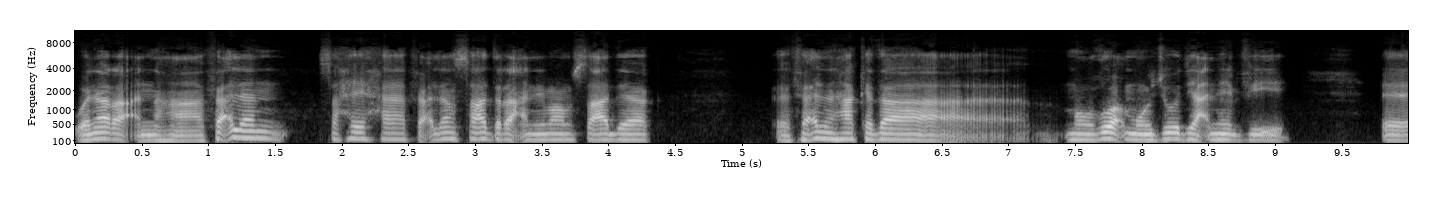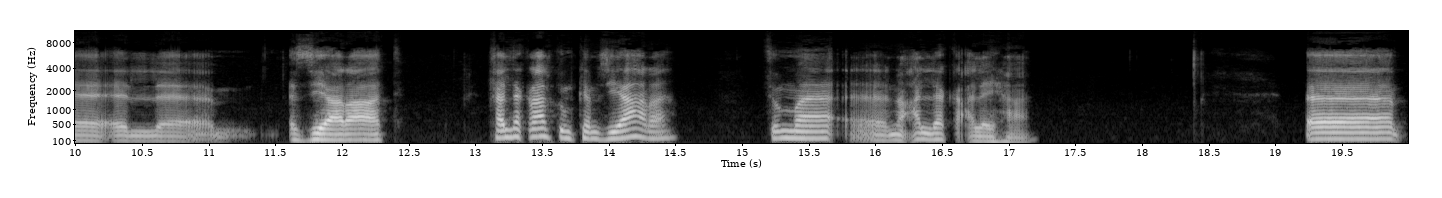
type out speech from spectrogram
ونرى أنها فعلا صحيحة فعلا صادرة عن الإمام الصادق فعلا هكذا موضوع موجود يعني في آه، الزيارات. خلينا نقرأ لكم كم زيارة ثم آه، نعلق عليها. آه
